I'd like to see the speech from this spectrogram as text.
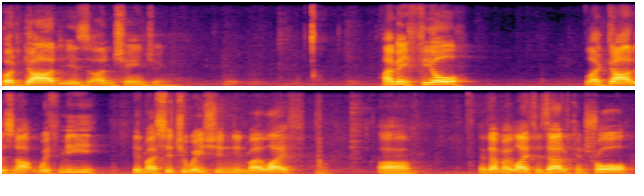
but God is unchanging. I may feel like God is not with me in my situation in my life, um, and that my life is out of control.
